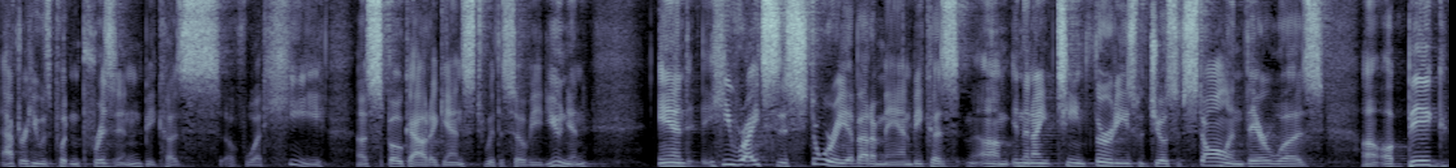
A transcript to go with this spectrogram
after he was put in prison because of what he uh, spoke out against with the Soviet Union. And he writes this story about a man because um, in the 1930s with Joseph Stalin, there was uh, a big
